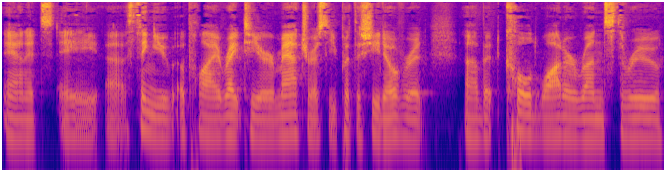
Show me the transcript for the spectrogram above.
And it's a uh, thing you apply right to your mattress. You put the sheet over it, uh, but cold water runs through,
